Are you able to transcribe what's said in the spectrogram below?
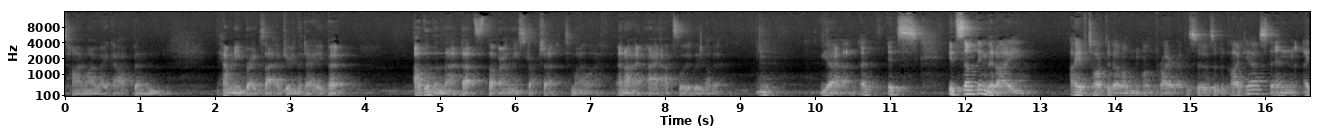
time I wake up and how many breaks I have during the day, but other than that, that's the only structure to my life, and I, I absolutely love it. Mm. Yeah, it's it's something that I I have talked about on, on prior episodes of the podcast, and I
